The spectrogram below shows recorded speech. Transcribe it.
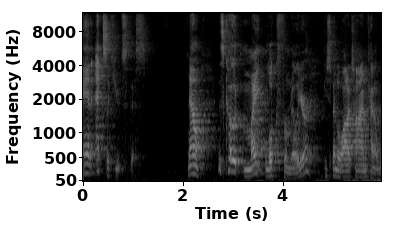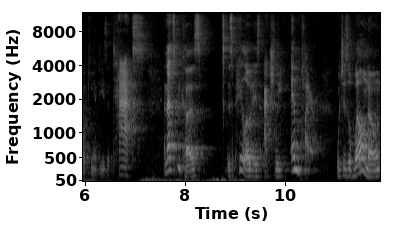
and executes this. Now, this code might look familiar if you spend a lot of time kind of looking at these attacks, and that's because this payload is actually Empire, which is a well-known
